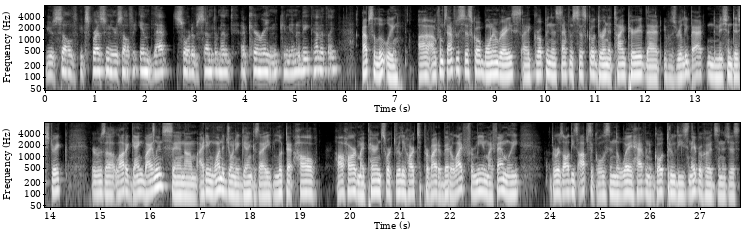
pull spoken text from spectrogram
yourself expressing yourself in that sort of sentiment, a caring community kind of thing? Absolutely. Uh, I'm from San Francisco, born and raised. I grew up in San Francisco during a time period that it was really bad in the Mission District. There was a lot of gang violence, and um, I didn't want to join a gang because I looked at how how hard my parents worked really hard to provide a better life for me and my family. There was all these obstacles in the way, having to go through these neighborhoods, and it's just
